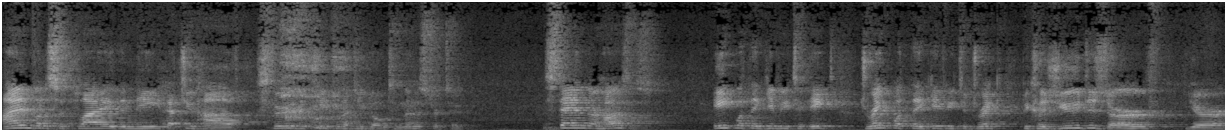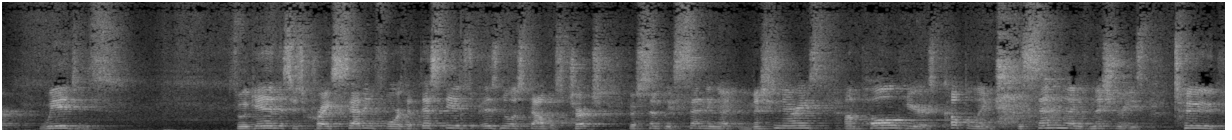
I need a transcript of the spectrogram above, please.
I am going to supply the need that you have through the people that you go to minister to. Stay in their houses. Eat what they give you to eat. Drink what they give you to drink because you deserve your wages. So, again, this is Christ setting forth at this stage there is no established church. They're simply sending out missionaries. And Paul here is coupling the sending out of missionaries to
